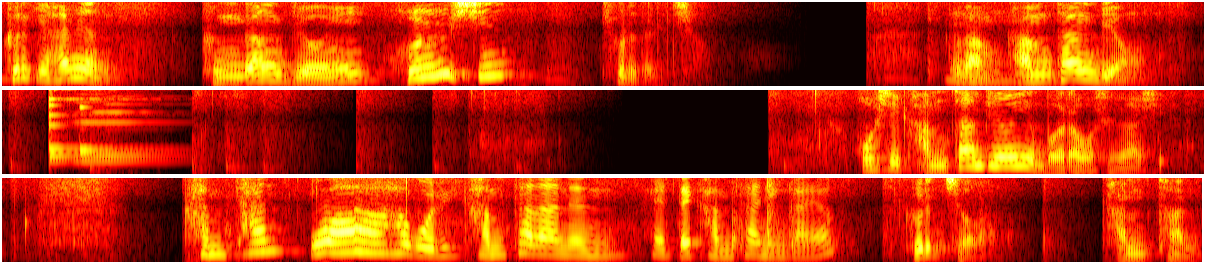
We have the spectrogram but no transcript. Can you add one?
그렇게 하면 건강 병이 훨씬 줄어들죠. 그 다음, 감탄병. 혹시 감탄병이 뭐라고 생각하시요 감탄? 와 하고 이렇게 감탄하는 할 때 감탄인가요? 그렇죠. 감탄.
